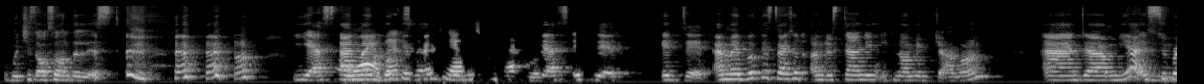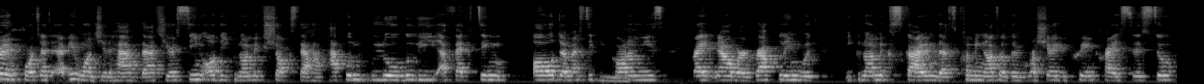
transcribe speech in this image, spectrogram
which is also on the list. Yes, and oh, wow, my book is titled, yes, it did, it did, and my book is titled "Understanding Economic Jargon." And um, yeah, it's super mm. important. Everyone should have that. You're seeing all the economic shocks that have happened globally, affecting all domestic mm. economies. Right now, we're grappling with economic scarring that's coming out of the Russia-Ukraine crisis. So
